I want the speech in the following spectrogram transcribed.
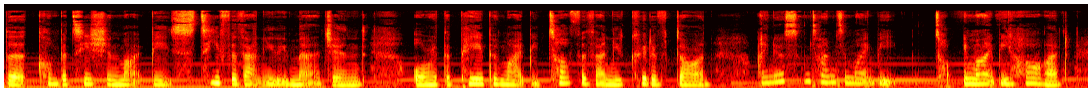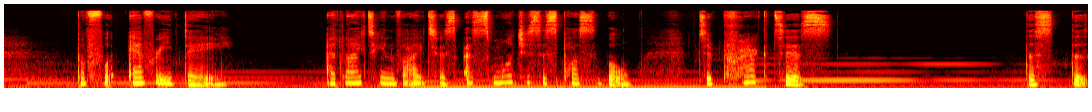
the competition might be stiffer than you imagined, or the paper might be tougher than you could have done. I know sometimes it might be it might be hard, but for every day I'd like to invite us as much as is possible to practice this, the,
